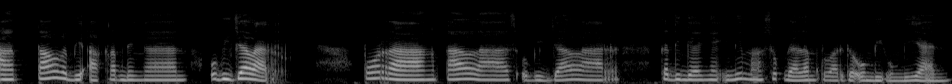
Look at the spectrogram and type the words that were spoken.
atau lebih akrab dengan ubi jalar. Porang, talas, ubi jalar, ketiganya ini masuk dalam keluarga umbi-umbian.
